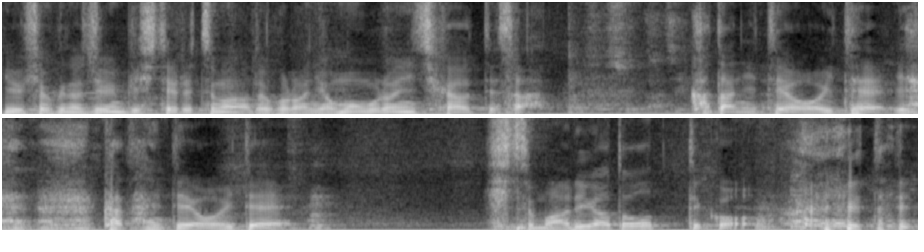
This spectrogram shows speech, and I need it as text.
夕食の準備してる妻のところにおもむろに誓うってさ肩に手を置いて 肩に手を置いていつもありがとうってこう言ったり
